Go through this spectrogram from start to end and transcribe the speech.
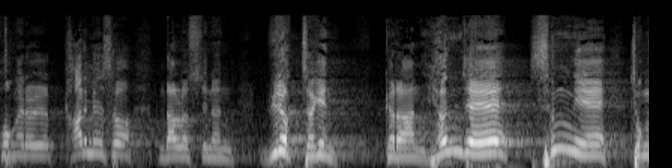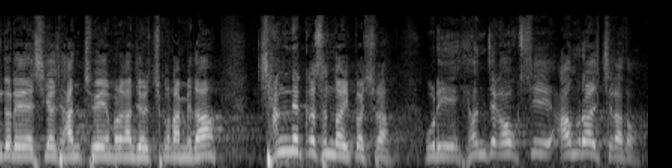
홍해를 가르면서 날로 쓰는 위력적인 그러한 현재의 승리의 종들이 되시길 한주의 힘을 간절히 축원합니다. 장래 것은 너희 것이라. 우리 현재가 혹시 아무랄지라도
